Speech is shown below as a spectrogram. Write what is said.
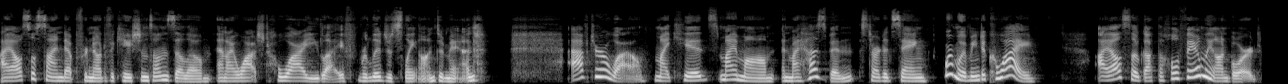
I also signed up for notifications on Zillow and I watched Hawaii Life religiously on demand. After a while, my kids, my mom, and my husband started saying, We're moving to Kauai. I also got the whole family on board.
